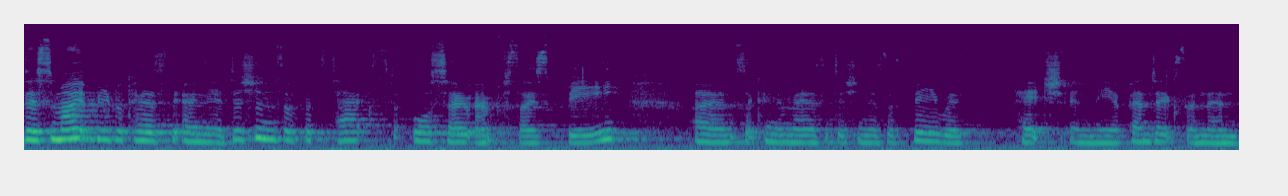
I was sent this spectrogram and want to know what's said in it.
This might be because the only editions of the text also emphasize B. Um, so Kuno Meyer's edition is of B with H in the appendix, and then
